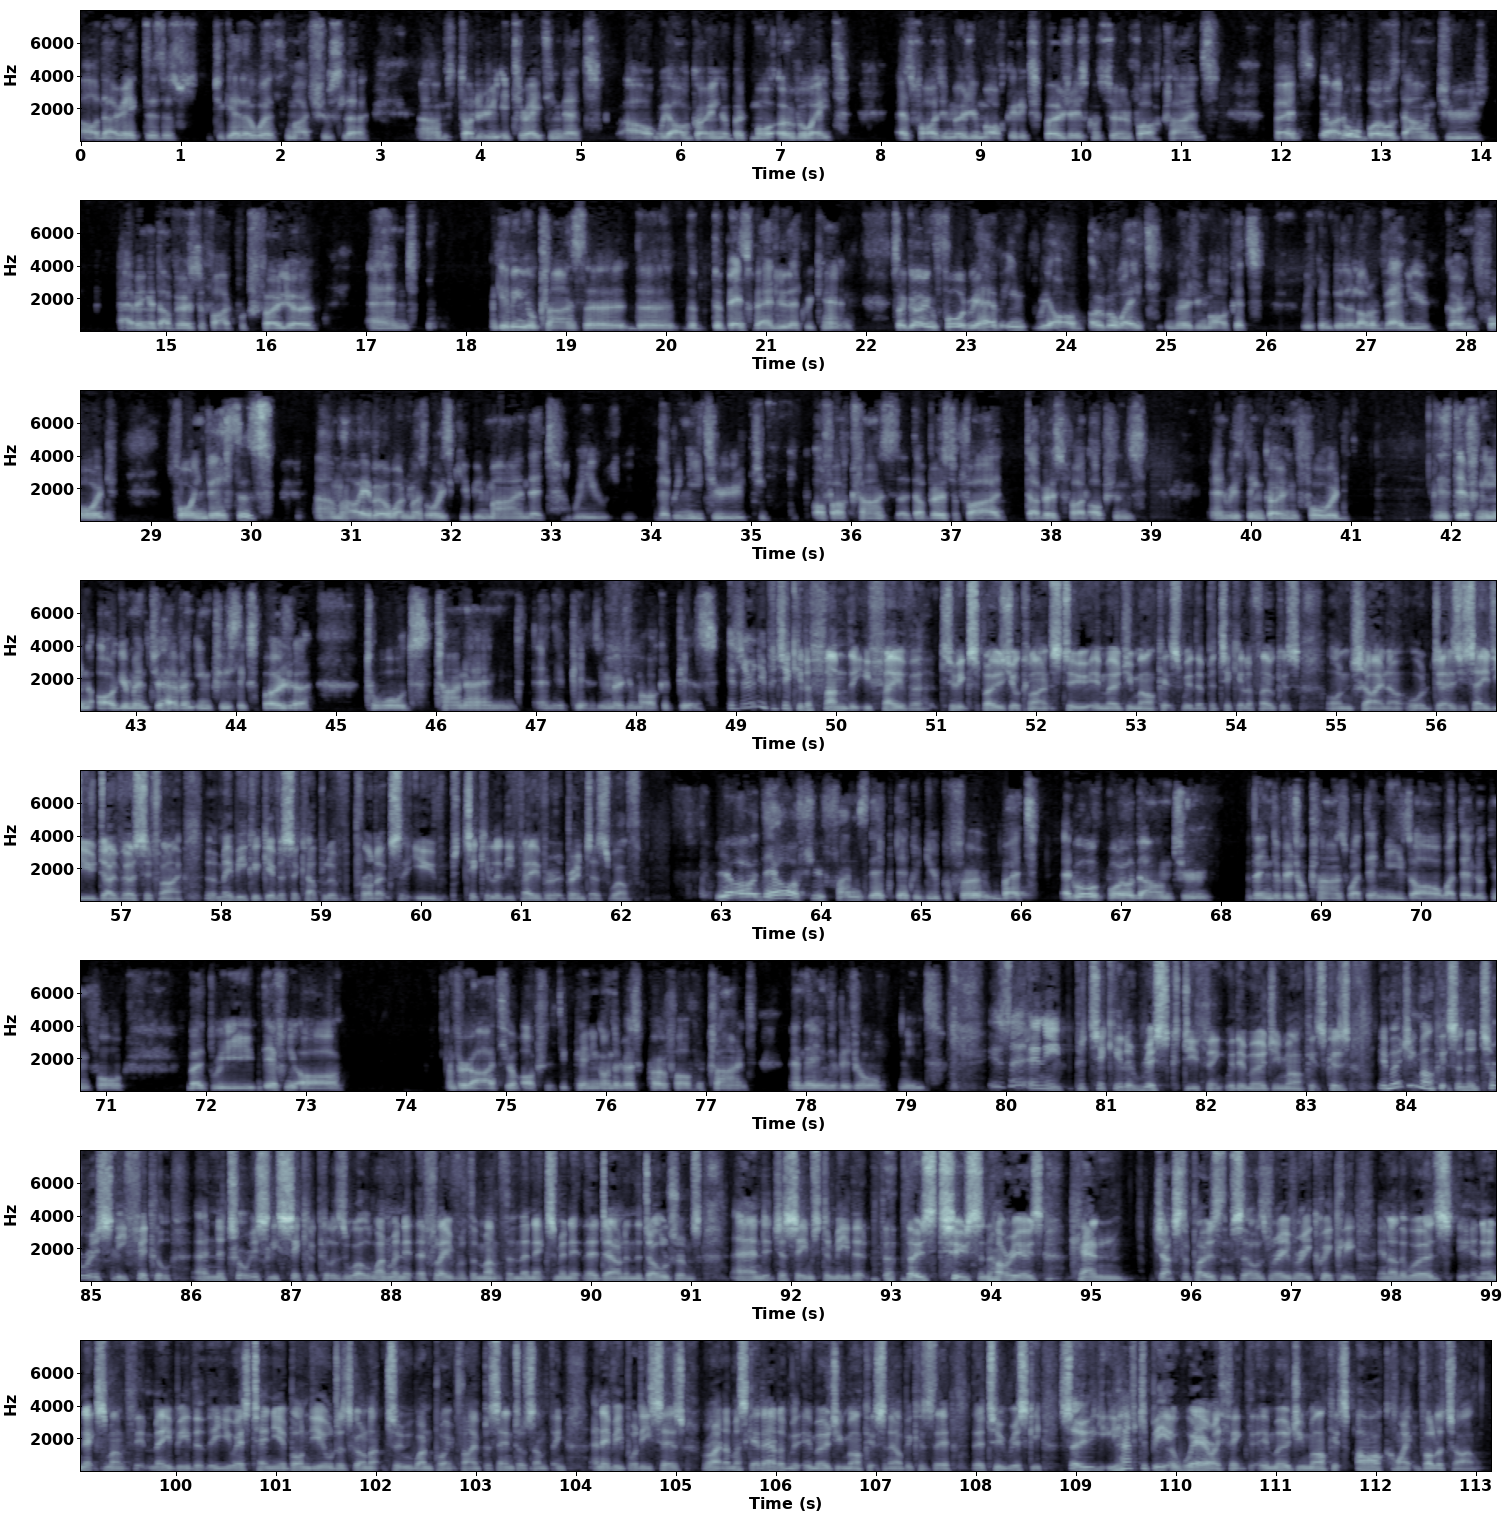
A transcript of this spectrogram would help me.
our directors, is, together with Mark Schusler, um, started reiterating that our, we are going a bit more overweight as far as emerging market exposure is concerned for our clients. But yeah, it all boils down to having a diversified portfolio and giving your clients the, the, the, the best value that we can. So going forward, we have in, we are overweight emerging markets. We think there's a lot of value going forward for investors. Um, however, one must always keep in mind that we that we need to to offer our clients diversified diversified options, and we think going forward, there's definitely an argument to have an increased exposure towards China and, and their peers, emerging market peers. Is there any particular fund that you favour to expose your clients to emerging markets with a particular focus on China? Or, as you say, do you diversify? Maybe you could give us a couple of products that you particularly favour at Brenthurst Wealth. Yeah, there are a few funds that, that we do prefer, but it will boil down to the individual clients, what their needs are, what they're looking for. But we definitely are variety of options depending on the risk profile of the client and their individual needs. Is there any particular risk, do you think, with emerging markets? Because emerging markets are notoriously fickle and notoriously cyclical as well. One minute they're flavour of the month, and the next minute they're down in the doldrums. And it just seems to me that th- those two scenarios can juxtapose themselves very, very quickly. In other words, you know, next month it may be that the US 10 year bond yield has gone up to 1.5% or something, and everybody says, right, I must get out of emerging markets now because they're, they're too risky. So you have to be aware, I think, that emerging markets are quite volatile.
